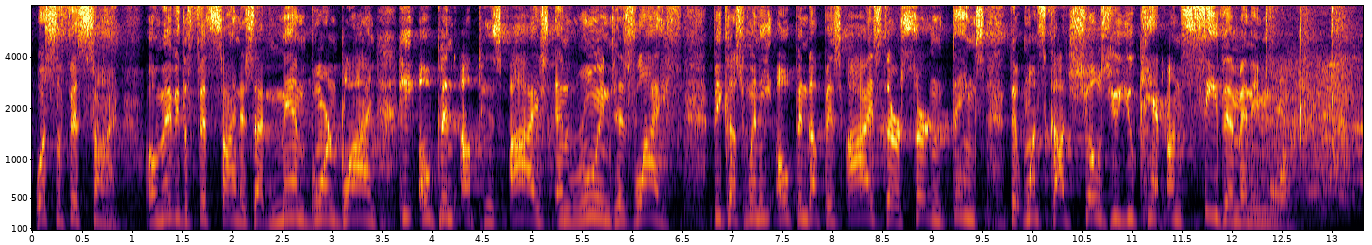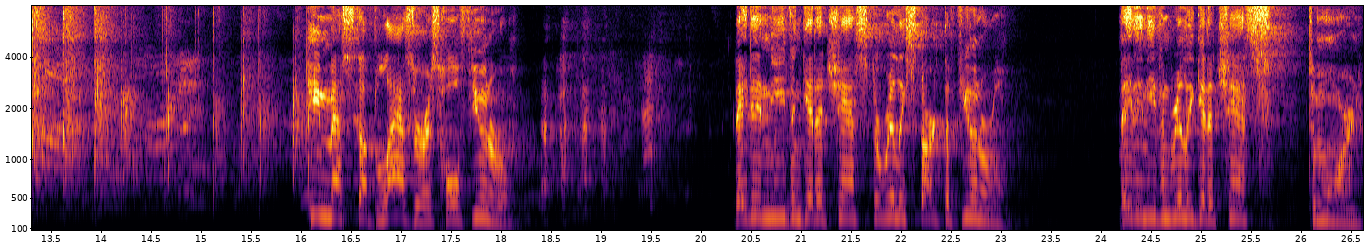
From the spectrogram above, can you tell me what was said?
What's the fifth sign? Oh, maybe the fifth sign is that man born blind, he opened up his eyes and ruined his life. Because when he opened up his eyes, there are certain things that once God shows you, you can't unsee them anymore. He messed up Lazarus' whole funeral. They didn't even get a chance to really start the funeral. They didn't even really get a chance to mourn.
